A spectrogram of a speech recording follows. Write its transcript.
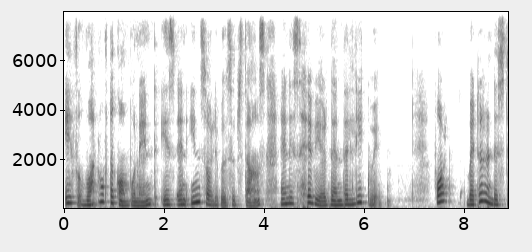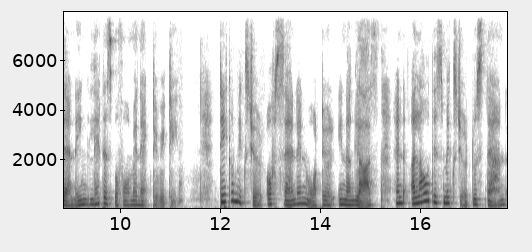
if one of the component is an insoluble substance and is heavier than the liquid. For better understanding, let us perform an activity. Take a mixture of sand and water in a glass and allow this mixture to stand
